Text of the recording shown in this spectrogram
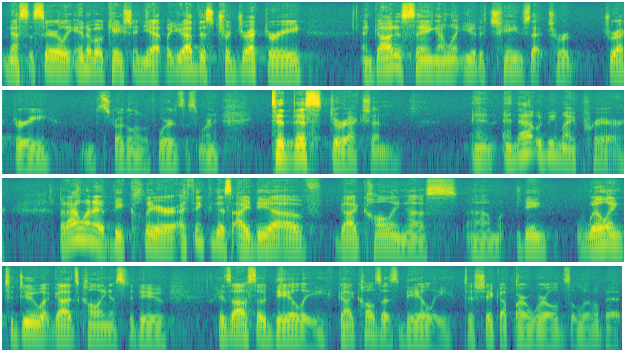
necessarily in a vocation yet, but you have this trajectory, and God is saying, I want you to change that trajectory. I'm struggling with words this morning to this direction. And, and that would be my prayer. But I want to be clear. I think this idea of God calling us, um, being willing to do what God's calling us to do, is also daily. God calls us daily to shake up our worlds a little bit.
